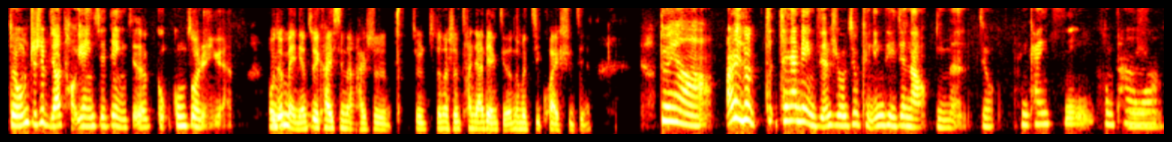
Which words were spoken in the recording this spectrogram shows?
对我们只是比较讨厌一些电影节的工工作人员。我觉得每年最开心的还是就真的是参加电影节的那么几块时间。对呀、而且就参参加电影节的时候，就肯定可以见到你们，就很开心，很盼望。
